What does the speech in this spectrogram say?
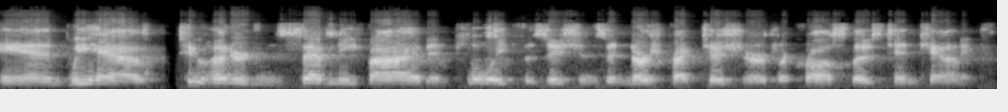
And we have 275 employed physicians and nurse practitioners across those 10 counties.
